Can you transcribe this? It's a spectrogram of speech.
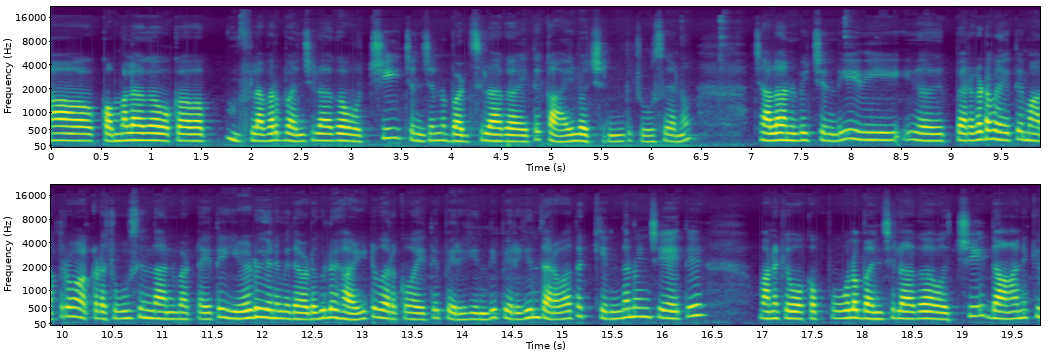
ఆ కొమ్మలాగా ఒక ఫ్లవర్ బంచ్ లాగా వచ్చి చిన్న చిన్న బడ్స్ లాగా అయితే కాయలు వచ్చినట్టు చూశాను. చాలా అనిపించింది. ఇది పెరగడం అయితే మాత్రం అక్కడ చూసిన దాన్ని బట్టి అయితే ఏడు ఎనిమిది అడుగులు హైట్ వరకు అయితే పెరిగింది. పెరిగిన తర్వాత కింద నుంచి అయితే మనకి ఒక పూల బంచిలాగా వచ్చి దానికి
